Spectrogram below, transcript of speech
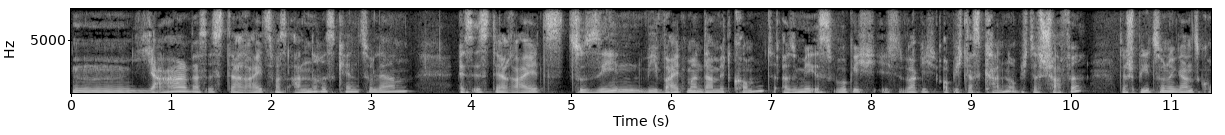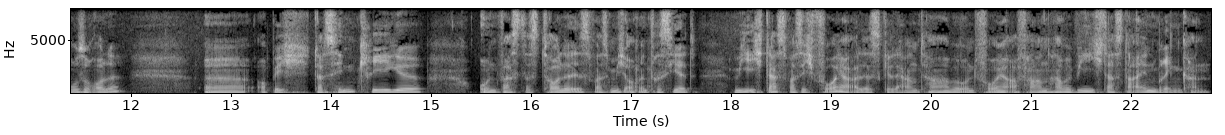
Mm, Ja, das ist der Reiz, was anderes kennenzulernen. Es ist der Reiz zu sehen, wie weit man damit kommt. Also mir ist wirklich, ich wirklich, ob ich das kann, ob ich das schaffe, das spielt so eine ganz große Rolle. Äh, ob ich das hinkriege und was das Tolle ist, was mich auch interessiert, wie ich das, was ich vorher alles gelernt habe und vorher erfahren habe, wie ich das da einbringen kann.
